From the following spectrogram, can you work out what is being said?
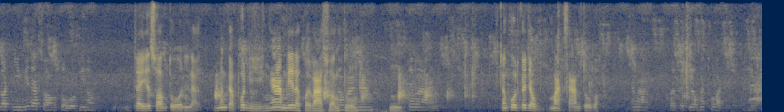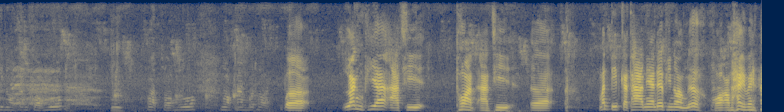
รถยีมีแต่สองตัวพี่น้องใจจะสองตัวนี่แหละมันกับพอดีงามเด้ละข่อยว่าสองตัว อืมแต่ว่าทั้งคนก็จะมักสามตัวบ่แต่ว่าคอยจะเที่ยวมาทอด ให้พี่น้องทั้งสองลูกอืม ทอดสองลูกนอกนั้นบ่ทอดเอ่อลังเทียอาชีทอดอาชีเอ่อมันติดกระทะเนี่ยเด้อพี่น้องเด้อขออภัยไว้น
